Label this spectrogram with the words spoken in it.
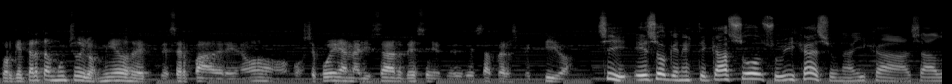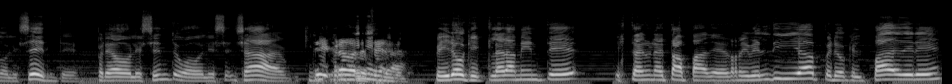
porque trata mucho de los miedos de, ser padre, ¿no? O se pueden analizar desde, esa perspectiva. Sí, eso que en este caso su hija es una hija ya adolescente, preadolescente o adolescente, ya... Sí, preadolescente pero que claramente está en una etapa de rebeldía, pero que el padre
